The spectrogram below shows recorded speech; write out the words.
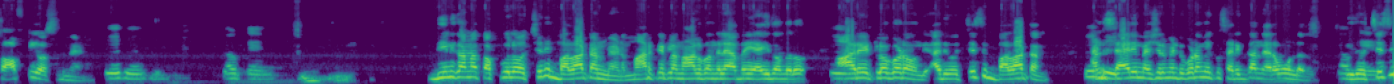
సాఫ్ట్ వస్తుంది మేడం. ఓకే. దీనికన్నా తక్కువలో వచ్చేది బలాటన్ మేడం. మార్కెట్లో నాలుగు వందల యాభై ఐదు వందలు ఆ రేట్లో కూడా ఉంది. అది వచ్చేసి బలాటన్. అండ్ శారీ మెజర్మెంట్ కూడా మీకు సరిగ్గా నెరవ ఉండదు. ఇది వచ్చేసి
